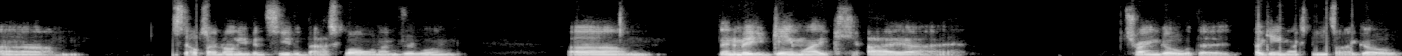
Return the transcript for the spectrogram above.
Um, just helps I don't even see the basketball when I'm dribbling. Um, and to make it game like, I uh, try and go with a, a game like speed. So I go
